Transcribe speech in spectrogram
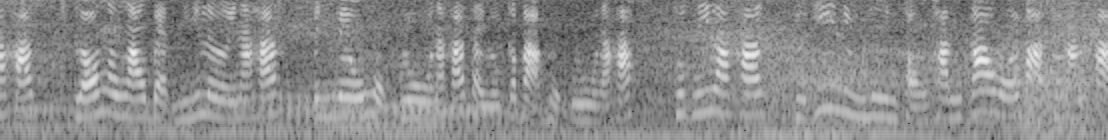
นะคะล้อเงาเงาแบบนี้เลยนะคะ เป็นเวล6รูนะคะ ใส่รถกระบะ6รูนะคะ ชุดนี้ราคาอยู่ที่ 12,900 บาทเท่านั้นค่ะ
